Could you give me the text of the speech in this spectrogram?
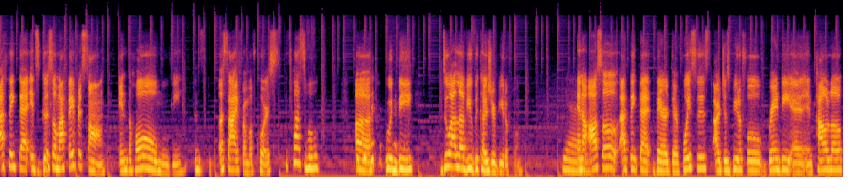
I think that it's good. So my favorite song in the whole movie, aside from of course, it's possible, uh, would be "Do I Love You Because You're Beautiful." Yeah. And I also I think that their their voices are just beautiful. Brandy and, and Paolo,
